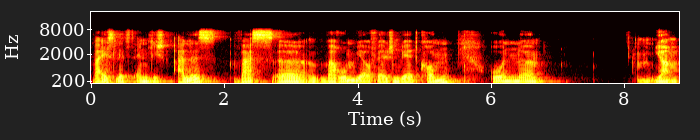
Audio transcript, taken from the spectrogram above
weiß letztendlich alles, was, äh, warum wir auf welchen Wert kommen. Und äh, ja,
